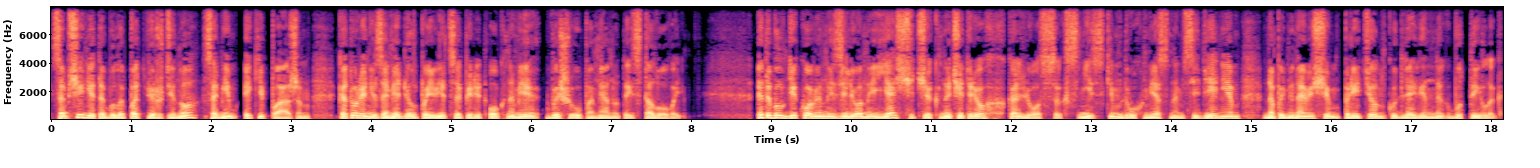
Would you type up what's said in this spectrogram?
Сообщение это было подтверждено самим экипажем, который не замедлил появиться перед окнами вышеупомянутой столовой. Это был диковинный зеленый ящичек на четырех колесах с низким двухместным сиденьем, напоминающим плетенку для винных бутылок,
